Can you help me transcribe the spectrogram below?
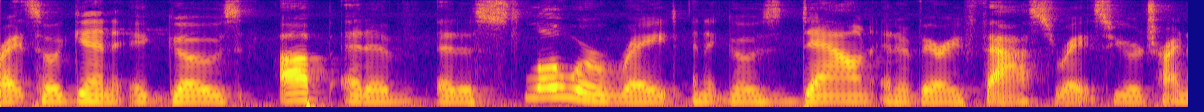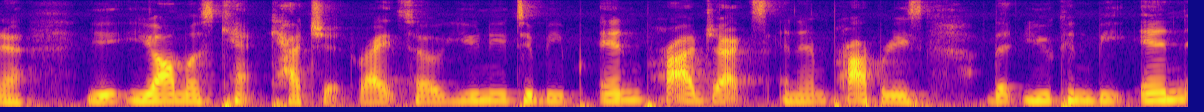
Right. So again, it goes up at a at a slower rate and it goes down at a very fast rate. So you're trying to you, you almost can't catch it, right? So you need to be in projects and in properties that you can be in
